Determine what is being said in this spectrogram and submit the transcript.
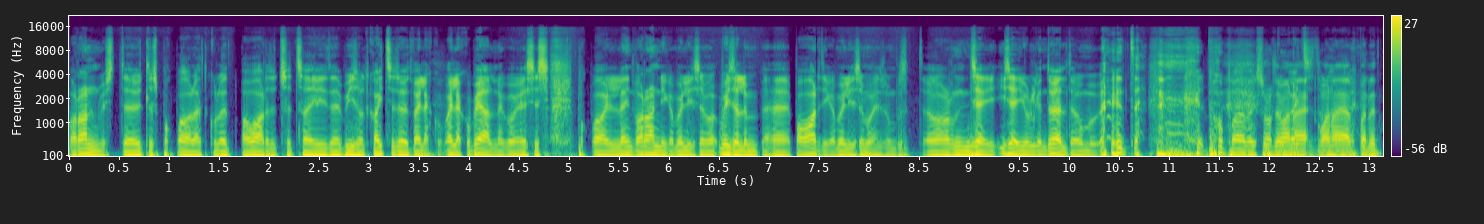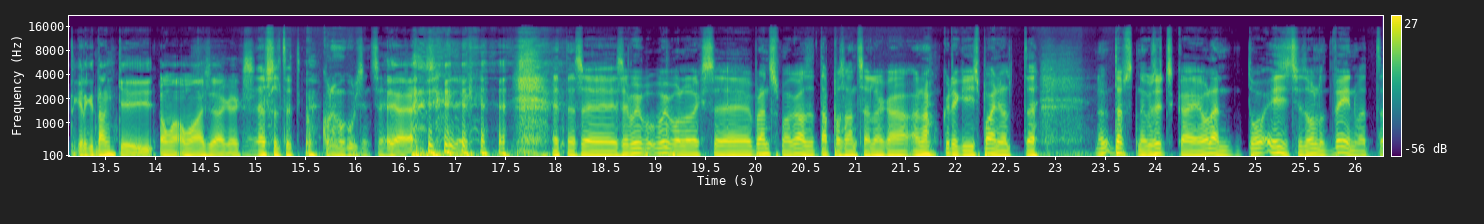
Varan vist äh, ütles Pogbale, et kuule, et Pavard ütles, et sa ei tee piisavalt kaitsetööd väljaku, väljaku peal nagu ja siis Pogba oli läinud Varaniga mölisema või selle äh, Pavardiga mölisema ja siis umbes, et Varan ise, ise ei julgenud öelda, et, et Pogba peaks rohkem kaitset vana ajal paned kellegi tanki oma, oma asjaga, eks. täpselt, et kuule, ma kuulsin, et see et noh, see, see võib, võib-olla oleks äh, Prantsusmaa ka tappa saanud seal, aga noh, kuidagi Hispaanialt no täpselt nagu sa ütlesid ka, ei ole esitused olnud veenvad,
